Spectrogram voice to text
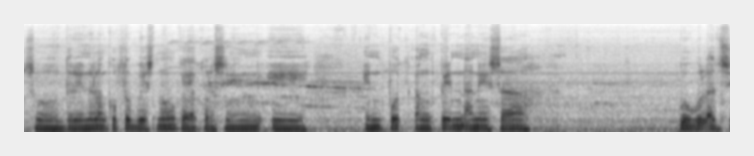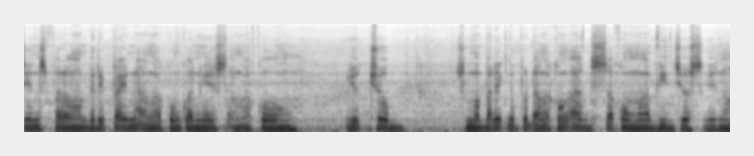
So dali na lang kutob guys no? Kaya ako sing i-input ang pin ani sa Google AdSense para ma-verify na ang akong kuan guys ang akong YouTube. So mabalik na pud ang akong ads sa akong mga videos you know.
